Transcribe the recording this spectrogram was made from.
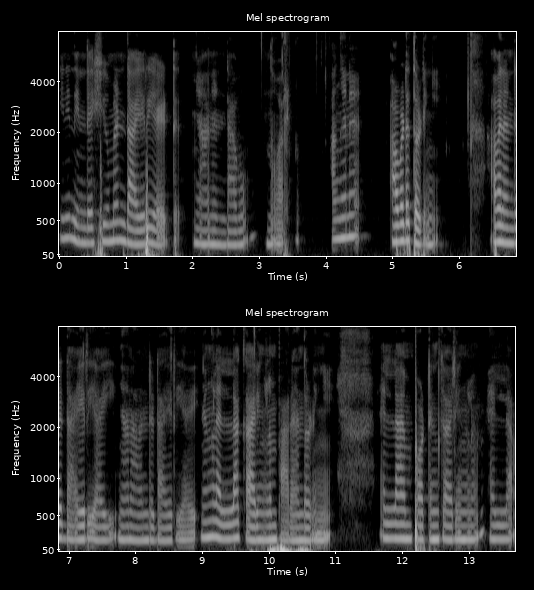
ഇനി നിന്റെ ഹ്യൂമൻ ഡയറി ആയിട്ട് ഞാൻ ഉണ്ടാവും എന്ന് പറഞ്ഞു. അങ്ങനെ അവിടെ തുടങ്ങി. അവൻ എന്റെ ഡയറിയായി ഞാൻ അവന്റെ ഡയറിയായി ഞങ്ങൾ എല്ലാ കാര്യങ്ങളും പറയാൻ തുടങ്ങി. എല്ലാ ഇമ്പോർട്ടന്റ് കാര്യങ്ങളും എല്ലാം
